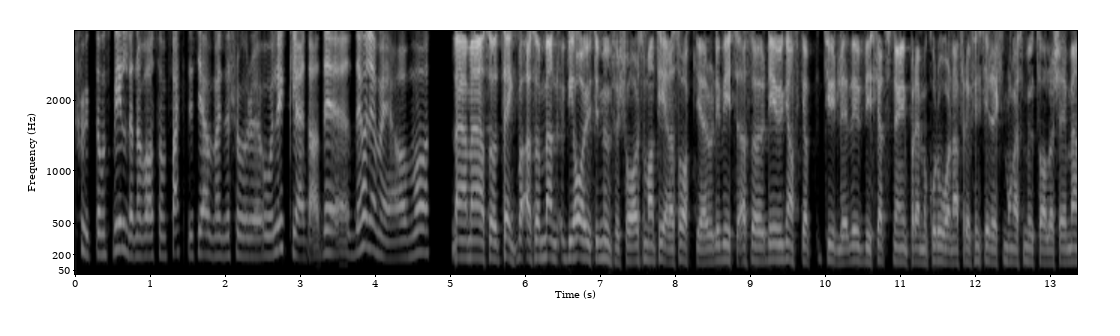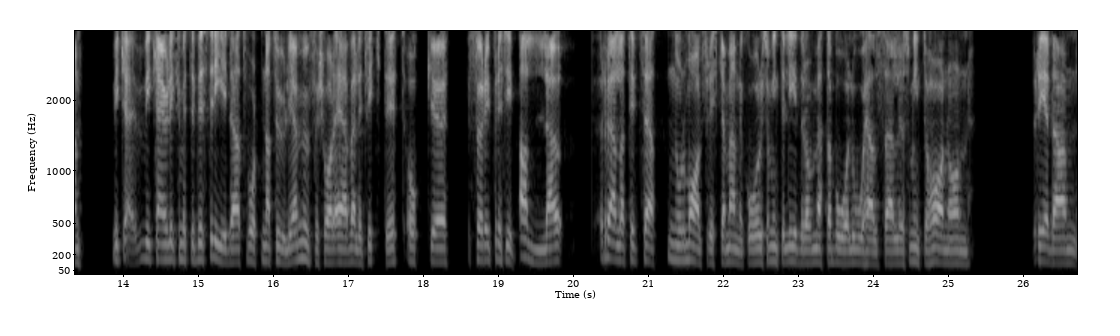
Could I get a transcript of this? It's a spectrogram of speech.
sjukdomsbilden och vad som faktiskt gör människor eh, olyckliga idag. Det, det håller jag med om. Och Nej men alltså, tänk alltså, men, vi har ju ett immunförsvar som hanterar saker och det, visar, alltså, det är ju ganska tydligt. Vi, vi ska inte snöa in på det med corona för det finns tillräckligt många som uttalar sig. Men vi kan, vi kan ju liksom inte bestrida att vårt naturliga immunförsvar är väldigt viktigt. Och eh, för i princip alla relativt sett normalfriska människor som inte lider av metabol ohälsa eller som inte har någon redan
